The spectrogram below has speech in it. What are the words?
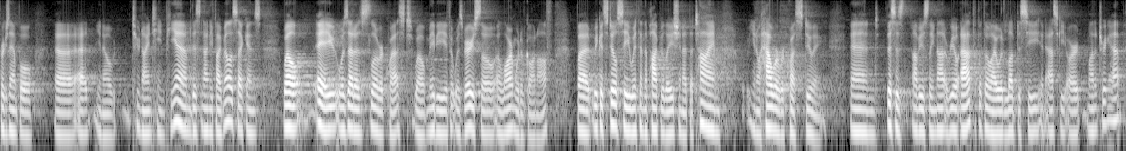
for example, uh, at you know 2:19 p.m., this 95 milliseconds. Well, A, was that a slow request? Well, maybe if it was very slow, alarm would have gone off but we could still see within the population at the time, you know, how are requests doing. And this is obviously not a real app, but though I would love to see an ASCII art monitoring app.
